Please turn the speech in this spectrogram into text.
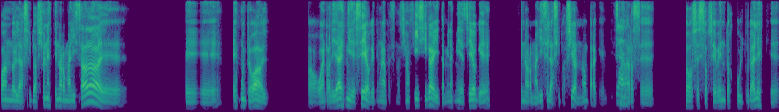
cuando la situación esté normalizada eh, eh, es muy probable. O en realidad es mi deseo que tenga una presentación física y también es mi deseo que se normalice la situación, ¿no? Para que empiecen a darse todos esos eventos culturales que,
